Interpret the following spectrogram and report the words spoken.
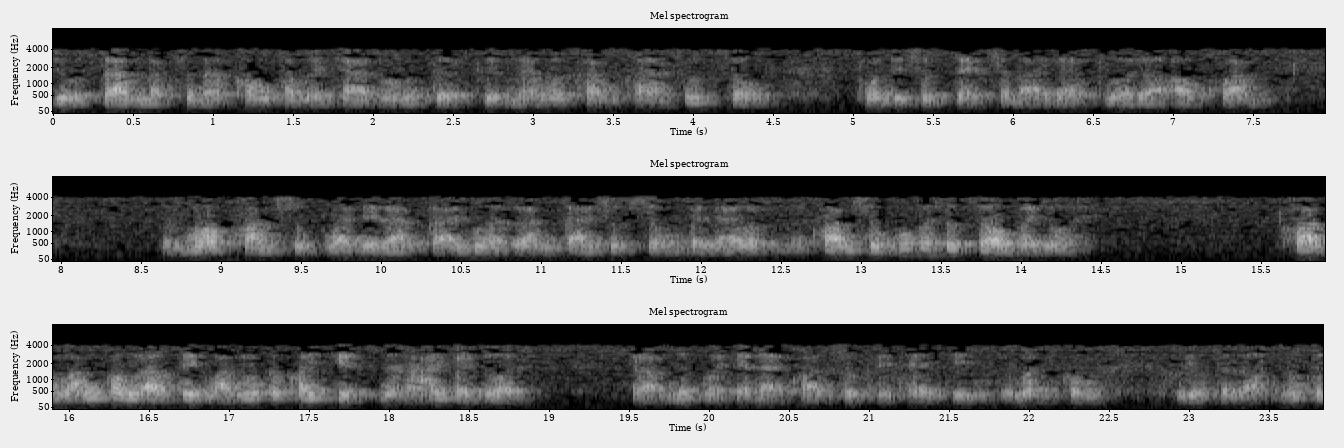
อยู่ ตามลักษณะของธรรมชาติมันเกิดขึ้นแล้วก็ข้ามคาสุดโทรมผลที่สุดแตกสลายแล้วเพื่อเราเอาความมอบความสุขไว้ในร่างกายเมื่อร่างกายสุดโทมไปแล้ว ความสุขมันก็สุดโทมไปด้วยความหวังของเราที่หวังมันก็ค่อยจิตหายไปด้วย เรานึกว่าจะได้ความสุขที่แท้จริงมันคงอยู่ตลอดมันก็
